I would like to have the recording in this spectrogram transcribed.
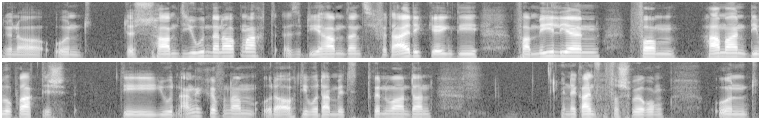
Genau, und das haben die Juden dann auch gemacht. Also die haben dann sich verteidigt gegen die Familien vom Haman, die wo praktisch die Juden angegriffen haben, oder auch die, wo da mit drin waren dann in der ganzen Verschwörung. Und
